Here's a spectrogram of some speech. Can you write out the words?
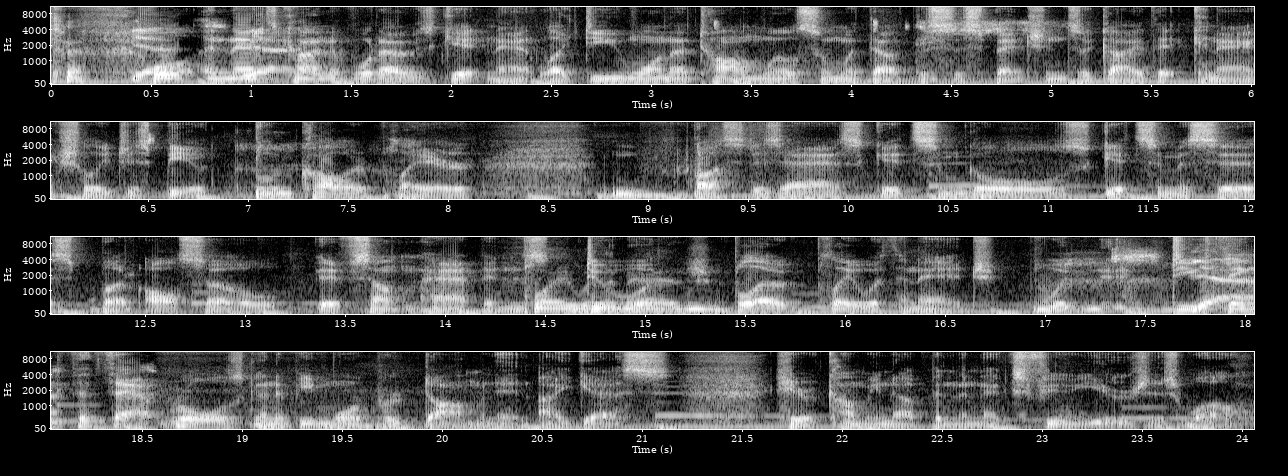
yeah, Well, and that's yeah. kind of what I was getting at. Like, do you want a Tom Wilson without the suspensions? A guy that can actually just be a blue collar player, bust his ass, get some goals, get some assists, but also if something happens, Play with do an it, edge. Blow, play with an edge. Would do you Yeah. think that that role is going to be more predominant? I guess here coming up in the next few years as well.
